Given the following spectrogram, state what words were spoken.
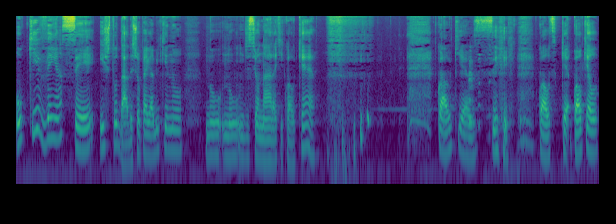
o que vem a ser estudar? Deixa eu pegar aqui no, no, no dicionário aqui qualquer. qual que é o qual, qual que é o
